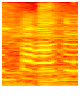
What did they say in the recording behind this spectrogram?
punta ka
